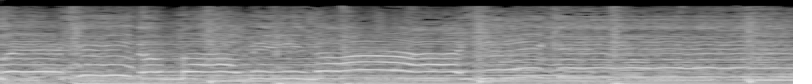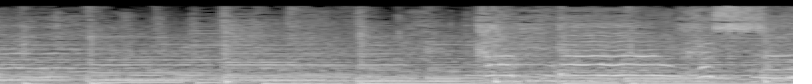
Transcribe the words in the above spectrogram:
왜 이런 마음이 나에게? 감당할 수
